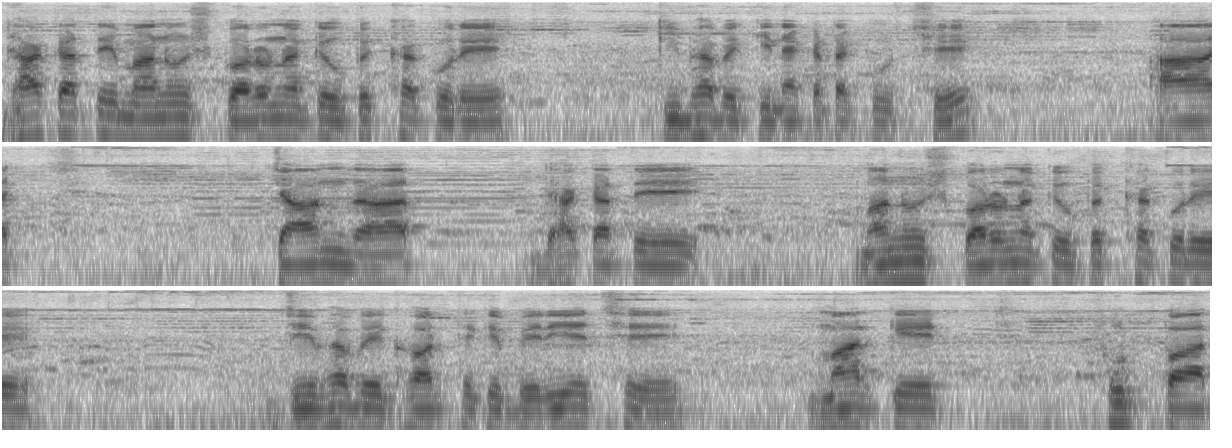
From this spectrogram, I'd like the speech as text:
ঢাকাতে মানুষ করোনাকে উপেক্ষা করে কীভাবে কেনাকাটা করছে, আজ চান রাত ঢাকাতে মানুষ করোনাকে উপেক্ষা করে যেভাবে ঘর থেকে বেরিয়েছে, মার্কেট, ফুটপাত,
